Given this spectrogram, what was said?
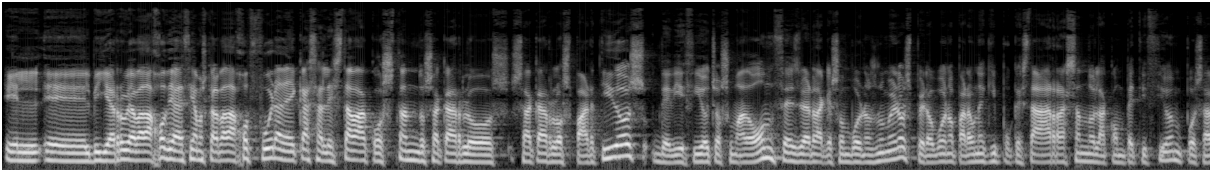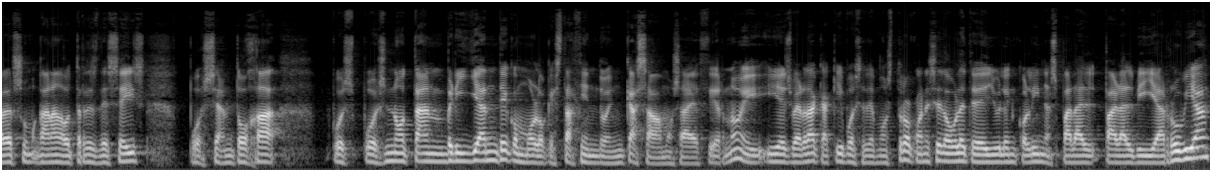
El, el Villarrubia Badajoz, ya decíamos que al Badajoz fuera de casa le estaba costando sacar los, sacar los partidos. De 18 sumado 11, es verdad que son buenos números, pero bueno, para un equipo que está arrasando la competición, pues haber ganado 3 de 6, pues se antoja pues, pues no tan brillante como lo que está haciendo en casa, vamos a decir, ¿no? Y, es verdad que aquí pues se demostró con ese doblete de Julen Colinas para el, para el Villarrubia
